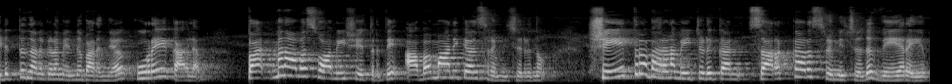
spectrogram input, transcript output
എടുത്തു നൽകണം എന്ന് പറഞ്ഞ് കുറെ കാലം പത്മനാഭസ്വാമി ക്ഷേത്രത്തെ അപമാനിക്കാൻ ശ്രമിച്ചിരുന്നു. ക്ഷേത്ര ഭരണം ഏറ്റെടുക്കാൻ സർക്കാർ ശ്രമിച്ചത് വേറെയും.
